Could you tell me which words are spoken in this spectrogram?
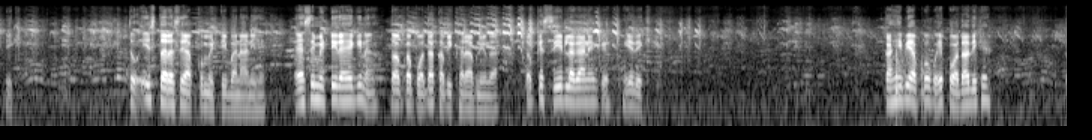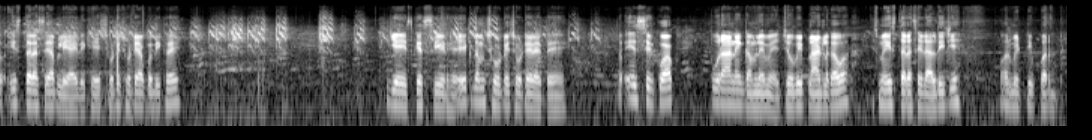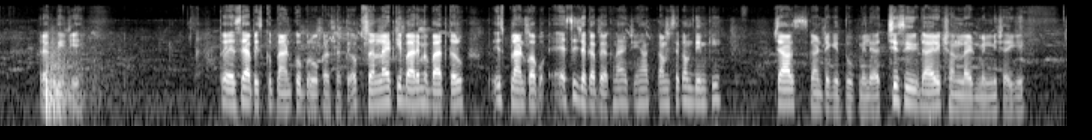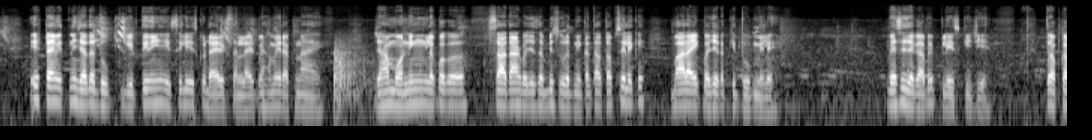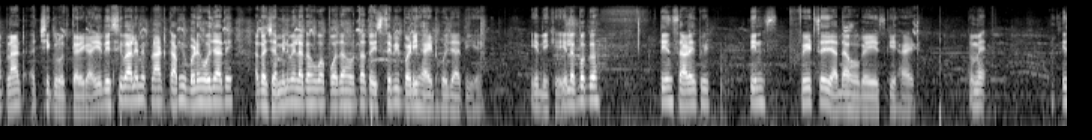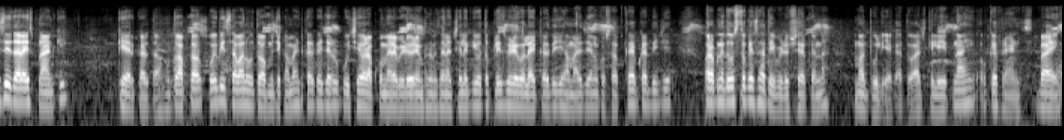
देखिए। तो इस तरह से आपको मिट्टी बनानी है। ऐसी मिट्टी रहेगी ना तो आपका पौधा कभी ख़राब नहीं होगा। तो आपके सीड लगाने के, ये देखिए। कहीं भी आपको ये पौधा दिखे तो इस तरह से आप ले आए। देखिए छोटे छोटे आपको दिख रहे ये इसके सीड है, एकदम छोटे छोटे रहते हैं। तो इस सीड को आप पुराने गमले में जो भी प्लांट लगा हुआ, इसमें इस तरह से डाल दीजिए और मिट्टी पर रख दीजिए। तो ऐसे आप इसको प्लांट को ग्रो कर सकते हो। अब सनलाइट के बारे में बात करूँ तो इस प्लांट को आप ऐसी जगह पर रखना है, जहाँ कम से कम दिन की चार घंटे की धूप मिले। अच्छी सी डायरेक्ट सनलाइट मिलनी चाहिए। इस टाइम इतनी ज़्यादा धूप गिरती नहीं है, इसीलिए इसको डायरेक्ट सनलाइट में हमें रखना है। जहाँ मॉर्निंग लगभग सात आठ बजे जब भी सूरज निकलता हो, तब से लेके बारह एक बजे तक की धूप मिले। वैसे जगह पे प्लेस कीजिए। तो आपका प्लांट अच्छी ग्रोथ करेगा। ये देसी वाले में प्लांट काफ़ी बड़े हो जाते। अगर ज़मीन में लगा हुआ पौधा होता तो इससे भी बड़ी हाइट हो जाती है। ये देखिए, ये लगभग तीन साढ़े फीट, तीन फीट से ज़्यादा हो गई इसकी हाइट तो मैं इसी तरह इस प्लांट की केयर करता हूँ। तो आपका और कोई भी सवाल हो तो आप मुझे कमेंट करके ज़रूर पूछिए और आपको मेरा वीडियो और इन्फॉर्मेशन अच्छी लगी हो तो प्लीज़ वीडियो को लाइक कर दीजिए, हमारे चैनल को सब्सक्राइब कर दीजिए और अपने दोस्तों के साथ ये वीडियो शेयर करना मत भूलिएगा। तो आज के लिए इतना ही। Okay friends bye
